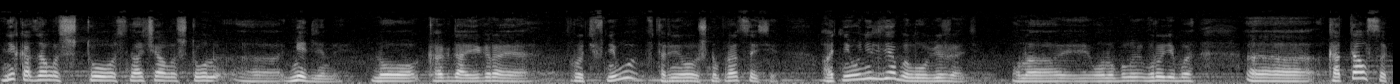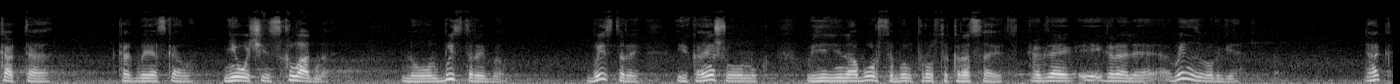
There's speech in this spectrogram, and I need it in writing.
Мне казалось, что сначала, что он э, медленный, но когда играя против него в тренировочном процессе, от него нельзя было убежать. Он, э, он был, вроде бы э, катался как-то, как бы я сказал, не очень складно, но он быстрый был. Быстрый. И, конечно, он в единоборстве был просто красавец. Когда играли в Инсбурге, так,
